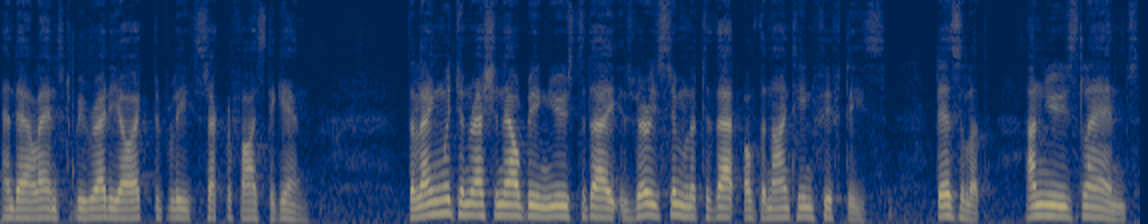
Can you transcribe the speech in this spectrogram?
and our lands to be radioactively sacrificed again. The language and rationale being used today is very similar to that of the 1950s desolate, unused lands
